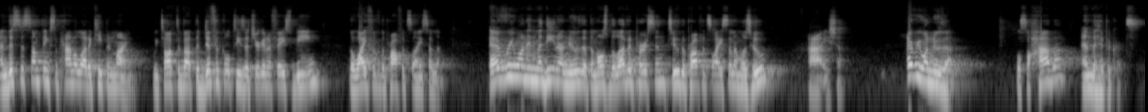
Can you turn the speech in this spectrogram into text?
and this is something, subhanAllah, to keep in mind. We talked about the difficulties that you're going to face being the wife of the Prophet. ﷺ. Everyone in Medina knew that the most beloved person to the Prophet ﷺ was who? Aisha. Everyone knew that. The Sahaba and the hypocrites.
